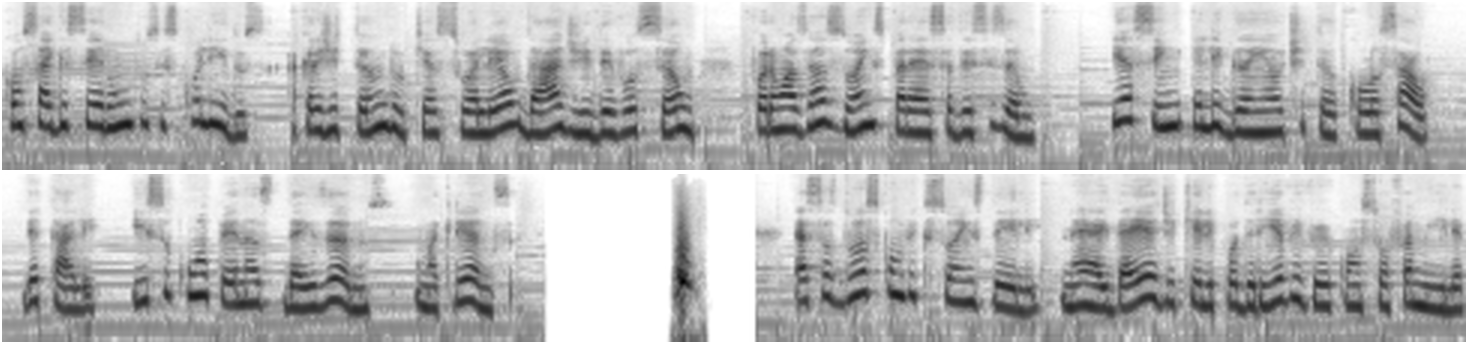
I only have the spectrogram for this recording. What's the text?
consegue ser um dos escolhidos, acreditando que a sua lealdade e devoção foram as razões para essa decisão e assim ele ganha o Titã Colossal. Detalhe, isso com apenas 10 anos, uma criança. Essas duas convicções dele, né, a ideia de que ele poderia viver com a sua família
